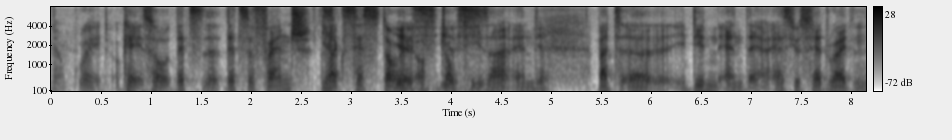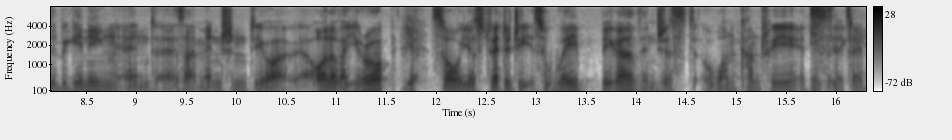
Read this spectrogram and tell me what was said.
Yeah, great. Okay, so that's the, that's the French yep. success story yes, of Job yes, Teaser, yeah, and yeah. But uh, it didn't end there, as you said right mm. in the beginning, and as I mentioned, you're all over Europe. Yeah. So your strategy is way bigger than just one country. It's, exactly. it's at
